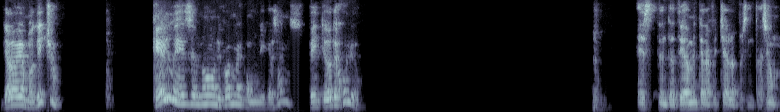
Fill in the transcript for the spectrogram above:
ya lo habíamos dicho. Kelme es el nuevo uniforme de comunicaciones, 22 de julio. Es tentativamente la fecha de la presentación.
